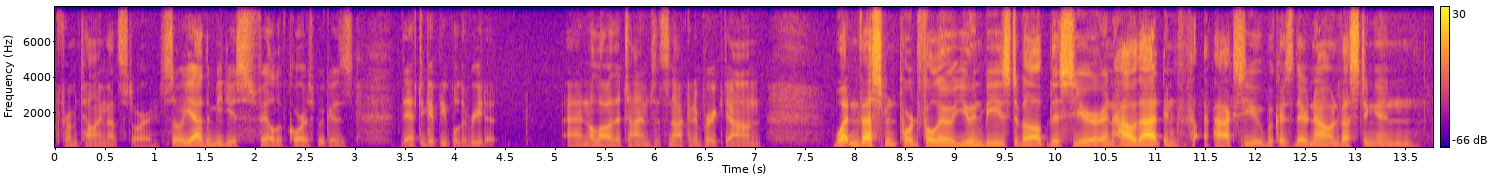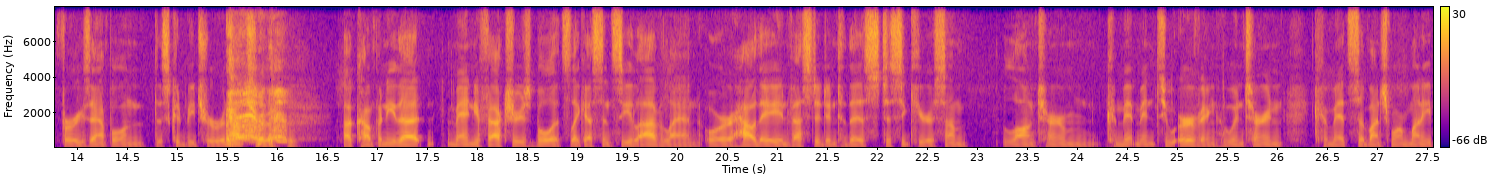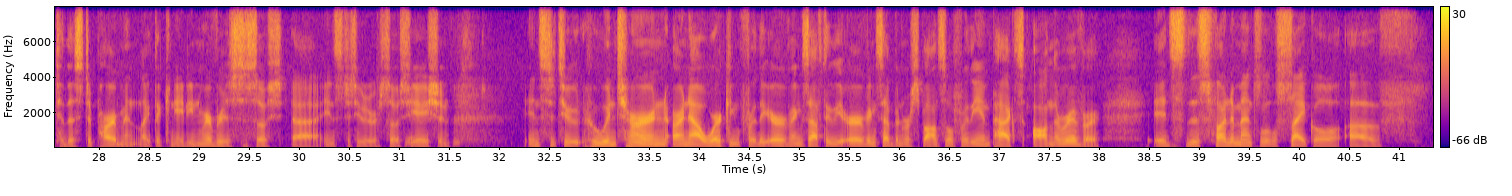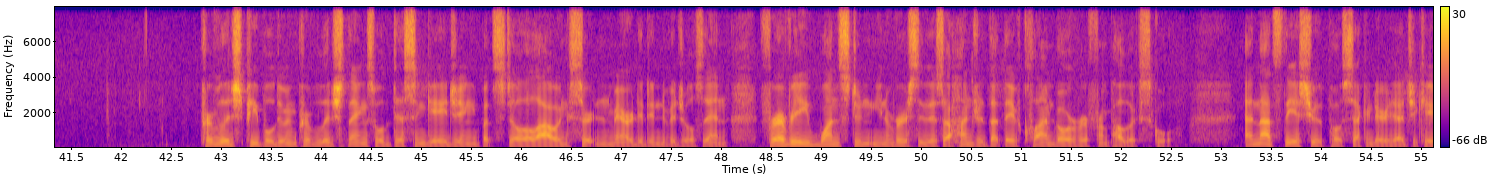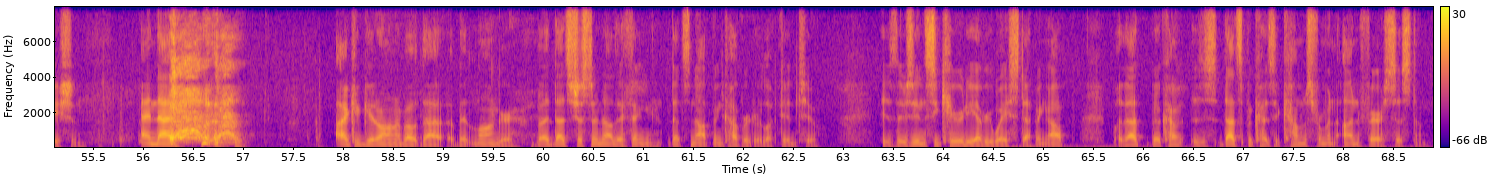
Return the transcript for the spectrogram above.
from telling that story. So yeah, the media's failed, of course, because they have to get people to read it. And a lot of the times it's not going to break down what investment portfolio UNB's developed this year and how that impacts you because they're now investing in, for example, and this could be true or not true, a company that manufactures bullets like SNC Lavalin or how they invested into this to secure some long-term commitment to Irving, who in turn commits a bunch more money to this department, like the Canadian Rivers Associ uh, Institute or Association. Yeah. Institute, who in turn are now working for the Irvings after the Irvings have been responsible for the impacts on the river. It's this fundamental cycle of privileged people doing privileged things while disengaging but still allowing certain merited individuals in. For every one student university, there's a hundred that they've climbed over from public school. And that's the issue with post-secondary education. And that, I could get on about that a bit longer, but that's just another thing that's not been covered or looked into, is there's insecurity every way stepping up, but that becomes, that's because it comes from an unfair system.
